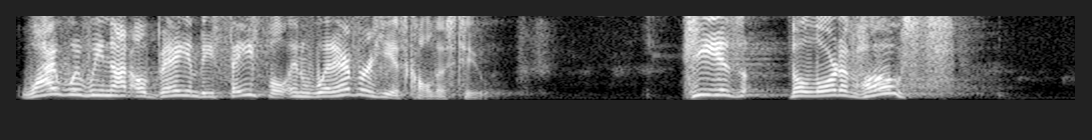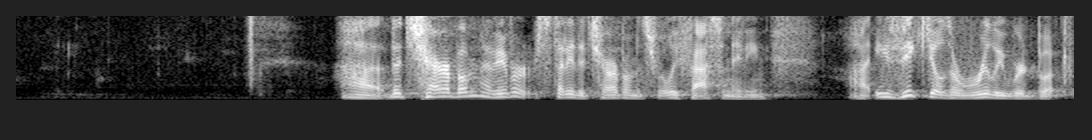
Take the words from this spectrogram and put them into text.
Why would we not obey and be faithful in whatever he has called us to? He is the Lord of hosts. Uh, the cherubim, have you ever studied the cherubim? It's really fascinating. Uh, Ezekiel is a really weird book.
